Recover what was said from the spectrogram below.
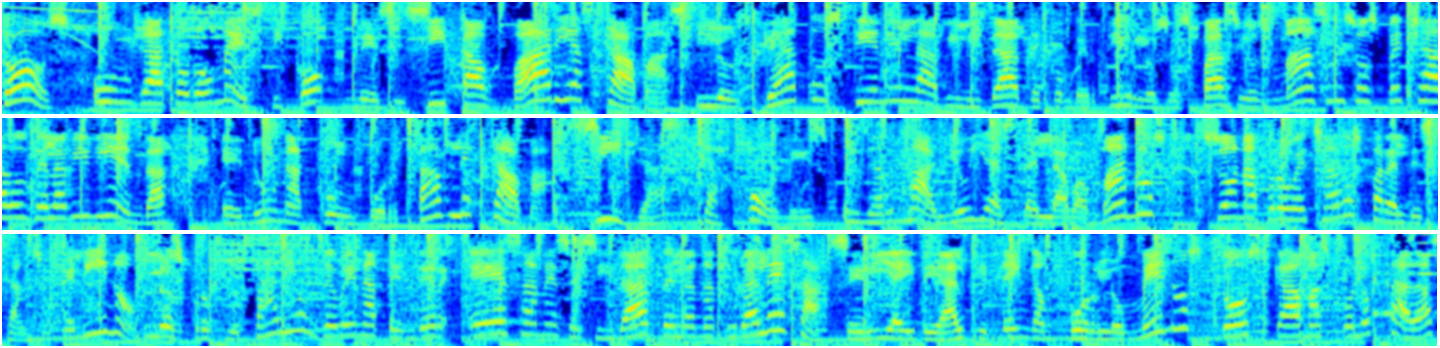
2. Un gato doméstico necesita varias camas. Los gatos tienen la habilidad de convertir los espacios más insospechados de la vivienda en una confortable cama. Sillas, cajones, un armario y hasta el lavamanos son aprovechados para el descanso felino. Los propietarios deben atender esa necesidad de la naturaleza. Sería ideal que tengan por lo menos dos camas colocadas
